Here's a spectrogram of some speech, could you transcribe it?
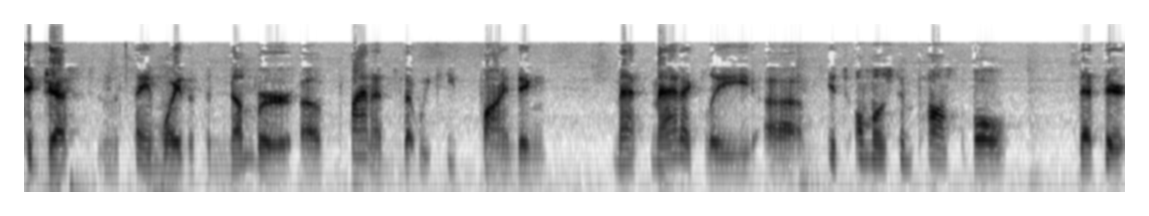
suggests, in the same way that the number of planets that we keep finding mathematically, uh, it's almost impossible that there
